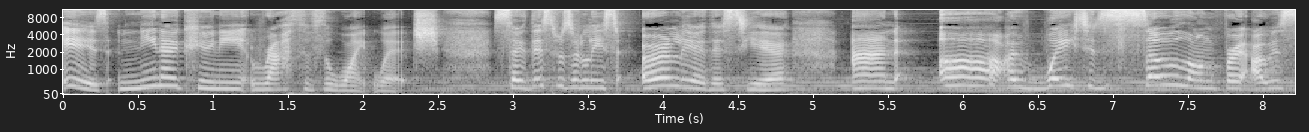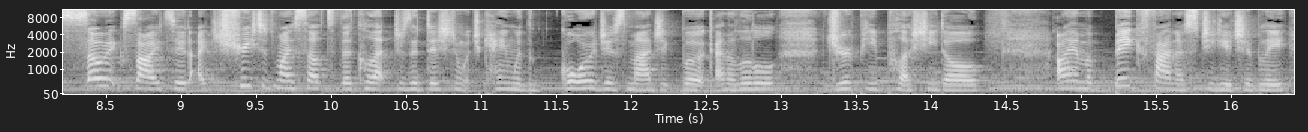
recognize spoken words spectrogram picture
is Ni no Kuni Wrath of the White Witch. So this was released earlier this year, and ah, oh, I waited so long for it. I was so excited. I treated myself to the collector's edition, which came with a gorgeous magic book and a little drippy plushy doll. I am a big fan of Studio Ghibli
